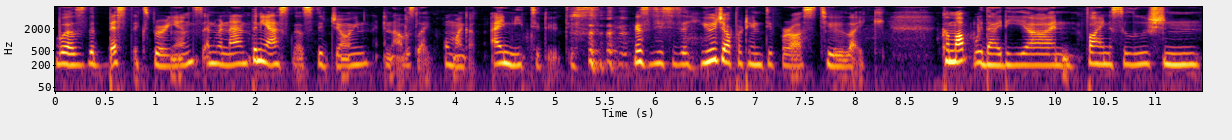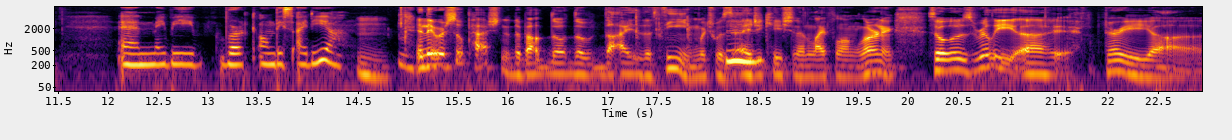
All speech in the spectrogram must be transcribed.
was the best experience. And when Anthony asked us to join, and I was like, oh my god, I need to do this because this is a huge opportunity for us to like come up with idea and find a solution and maybe work on this idea. And they were so passionate about the the the, i- the theme, which was Mm. education and lifelong learning. So it was really uh, very uh,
